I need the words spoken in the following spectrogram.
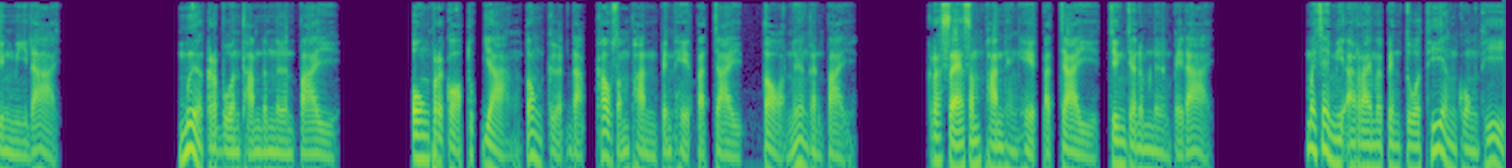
จึงมีได้ เมื่อกระบวนธรรมดำเนินไป องค์ประกอบทุกอย่างต้องเกิดดับเข้าสัมพันธ์เป็นเหตุปัจจัยต่อเนื่องกันไป กระแสสัมพันธ์แห่งเหตุปัจจัยจึงจะดำเนินไปได้ ไม่ใช่มีอะไรมาเป็นตัวเที่ยงคงที่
